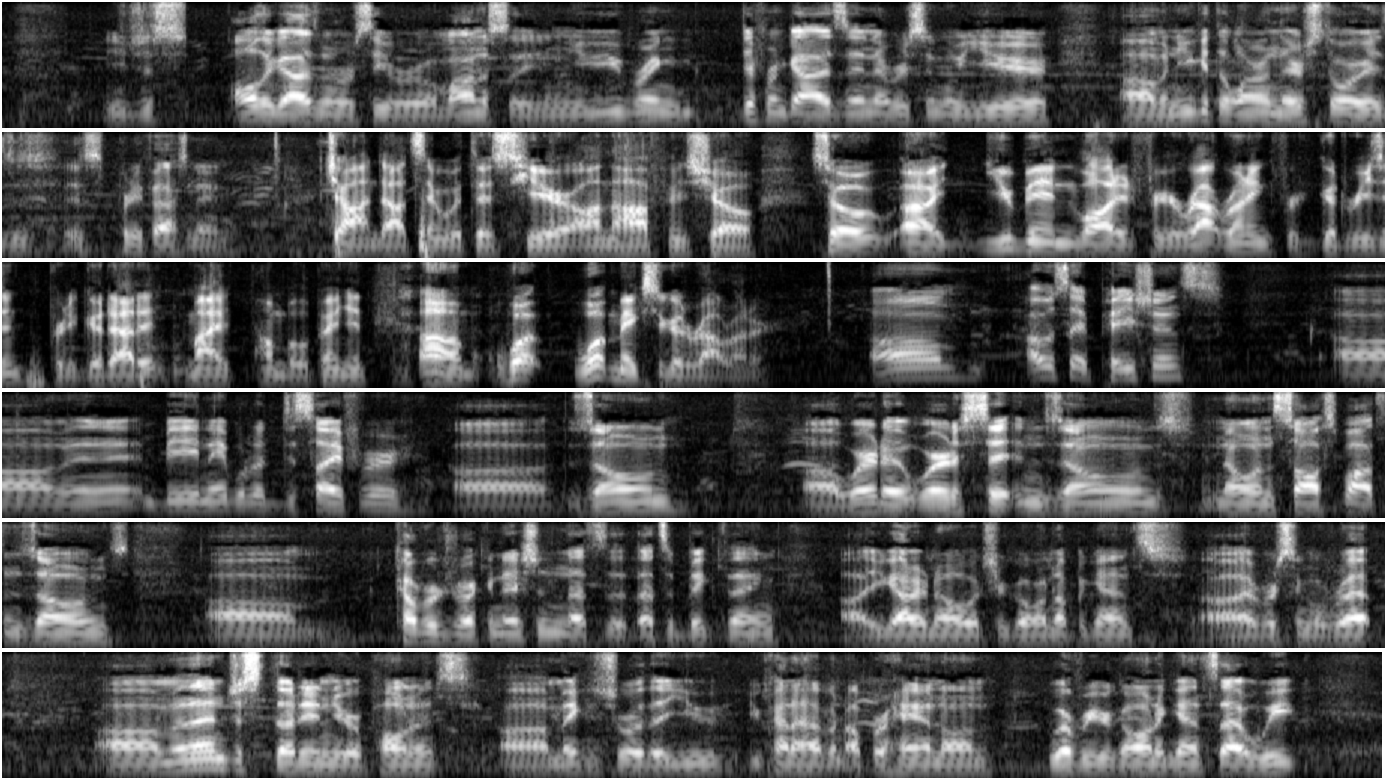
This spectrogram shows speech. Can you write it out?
you just all the guys in the receiver room, honestly, and you, you bring different guys in every single year, um, and you get to learn their stories. is, is pretty fascinating. Jahan Dotson with us here on the Hoffman Show. So uh, you've been lauded for your route running for good reason, pretty good at it, my humble opinion. Um, what what makes a good route runner? Um, I would say patience, um, and being able to decipher uh, zone uh, where to where to sit in zones, knowing soft spots in zones, um, coverage recognition. That's a, that's a big thing. Uh, you got to know what you're going up against uh, every single rep, um, and then just studying your opponents, uh, making sure that you you kind of have an upper hand on whoever you're going against that week,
